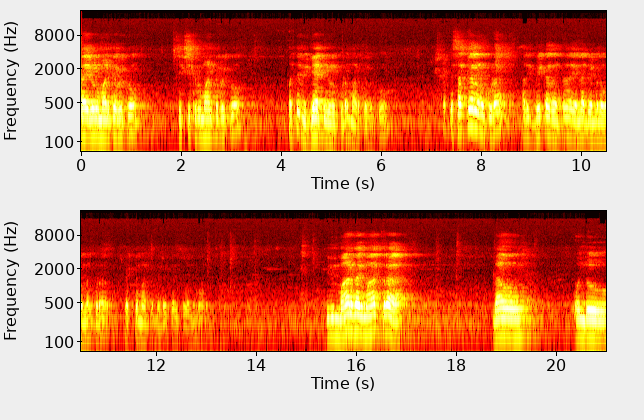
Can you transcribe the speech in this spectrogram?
ತಾಯಿಗಳು ಮಾಡ್ಕೋಬೇಕು, ಶಿಕ್ಷಕರು ಮಾಡ್ಕೋಬೇಕು, ಮತ್ತು ವಿದ್ಯಾರ್ಥಿಗಳು ಕೂಡ ಮಾಡ್ಕೋಬೇಕು. ಮತ್ತು ಸರ್ಕಾರವೂ ಕೂಡ ಅದಕ್ಕೆ ಬೇಕಾದಂಥ ಎಲ್ಲ ಬೆಂಬಲವನ್ನು ಕೂಡ ವ್ಯಕ್ತ ಮಾಡ್ತಕ್ಕಂಥ ಕೆಲಸವನ್ನು ಮಾಡಬೇಕು ಇದನ್ನು ಮಾಡಿದಾಗ ಮಾತ್ರ ನಾವು ಒಂದು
